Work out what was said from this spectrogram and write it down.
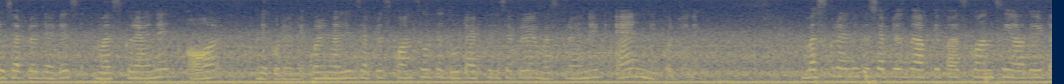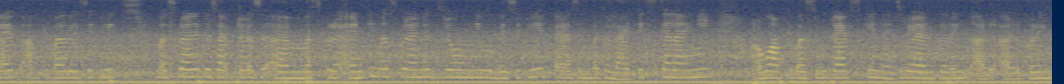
receptor that is muscarinic और निकोटेनिक कोलिनर्जिक रिसेप्टर्स कौन से होते हैं? दो टाइप के रिसेप्टर हैं muscarinic and nicotinic muscarinic receptors में आपके पास कौन सी आ गई टाइप आपके पास basically muscarinic receptors anti muscarinic जो होंगी वो बेसिकली पैरासिम्पैथोलाइटिक्स कहलाएँगी और वो आपके पास टू टाइप्स के नेचुरल अल्करिंग अल्करिंग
